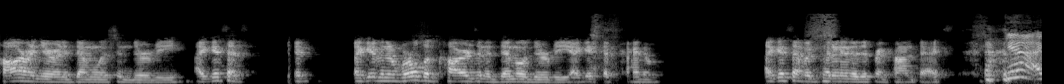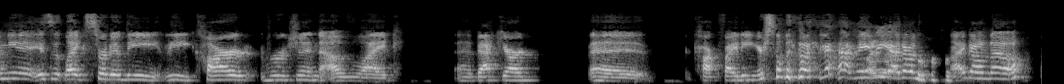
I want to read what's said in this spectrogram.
car and you're in a demolition derby, I guess that's like if in a world of cars and a demo derby, I guess that's kind of I guess I would put it in a different context. yeah, I mean, is it like sort of the the car version of like backyard uh, cockfighting or something like that? Maybe I don't. I don't know.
